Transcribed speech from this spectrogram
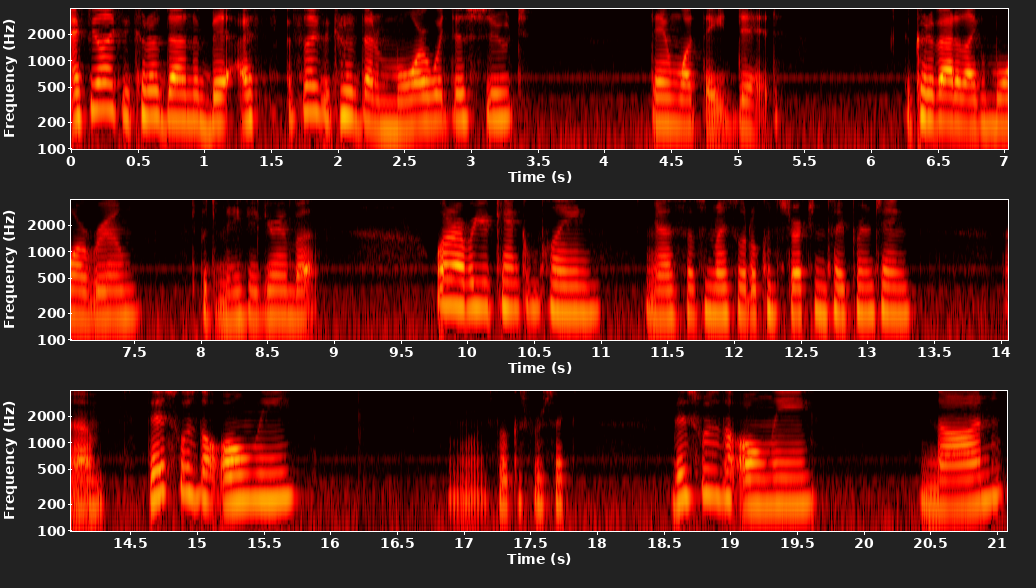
I feel like they could have done a bit. I, feel like they could have done more with this suit than what they did. They could have added like more room to put the minifigure in, but whatever. You can't complain. Yes, that's a nice little construction type printing. Um, this was the only. Let me focus for a sec. This was the only non.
